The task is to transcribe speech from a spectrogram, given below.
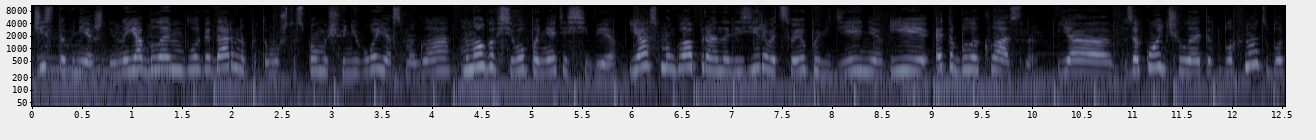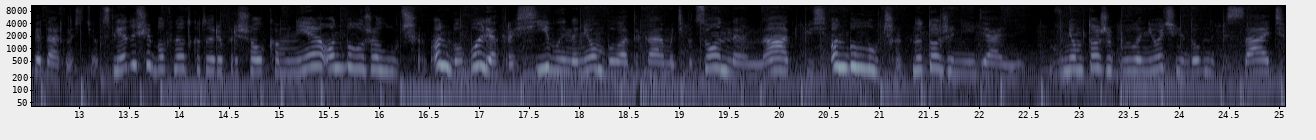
чисто внешне, но я была ему благодарна, потому что с помощью него я смогла много всего понять о себе. Я смогла проанализировать свое поведение, и это было классно. Я закончила этот блокнот с благодарностью. Следующий блокнот, который пришел ко мне, он был уже лучше. Он был более красивый, на нем была такая мотивационная надпись. Он был лучше, но тоже не идеальный в нем тоже было не очень удобно писать.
